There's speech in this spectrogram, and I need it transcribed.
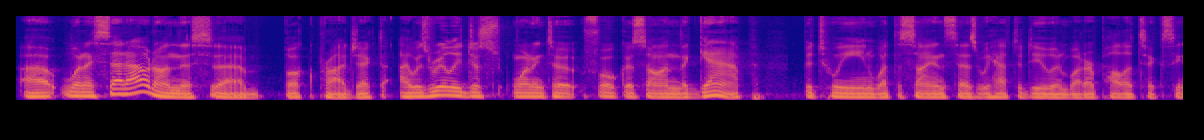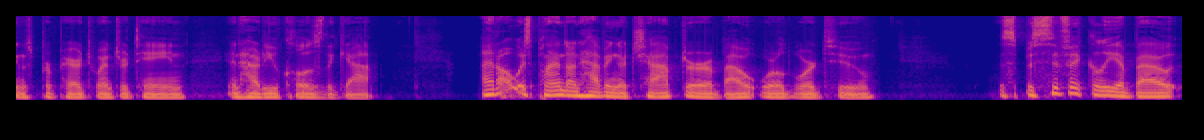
Uh, when I set out on this uh, book project, I was really just wanting to focus on the gap between what the science says we have to do and what our politics seems prepared to entertain, and how do you close the gap. I'd always planned on having a chapter about World War II, specifically about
